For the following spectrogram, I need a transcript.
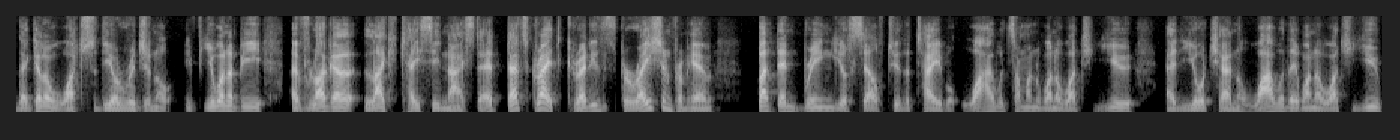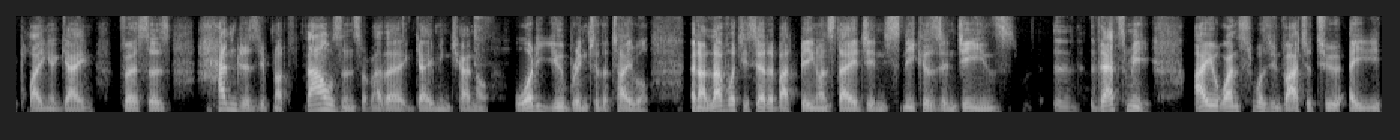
They're going to watch the original. If you want to be a vlogger like Casey Neistat, that's great. Great inspiration from him but then bring yourself to the table. Why would someone want to watch you and your channel? Why would they want to watch you playing a game versus hundreds, if not thousands, of other gaming channel? What do you bring to the table? And I love what you said about being on stage in sneakers and jeans. Uh, that's me. I once was invited to a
